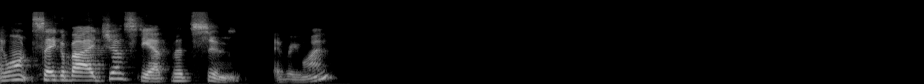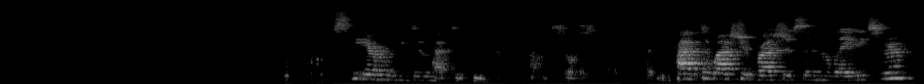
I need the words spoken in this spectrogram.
I won't say goodbye just yet, but soon, everyone. Here we do have to clean up. I'm so sorry. You have to wash your brushes in the ladies' room.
